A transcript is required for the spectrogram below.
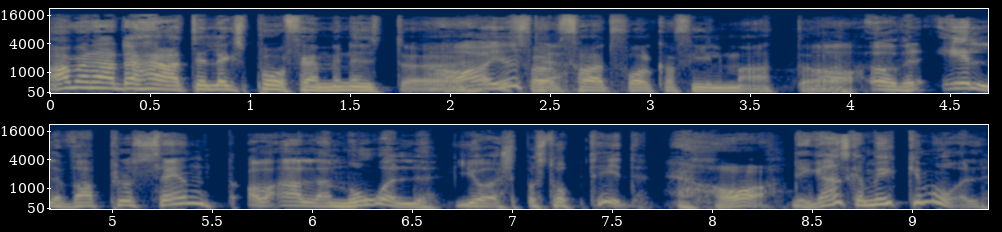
Ja, men det här att det läggs på fem minuter Ja, för, för att folk har filmat. Och... Ja, över 11 procent av alla mål görs på stopptid. Jaha. Det är ganska mycket mål.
